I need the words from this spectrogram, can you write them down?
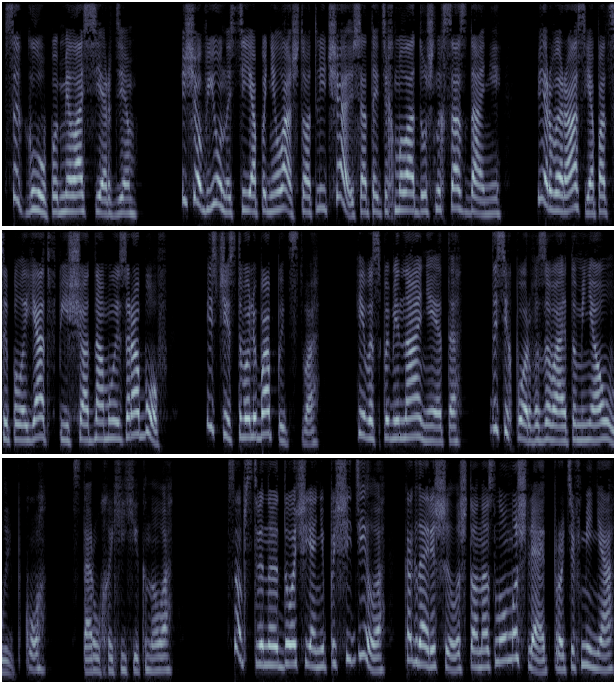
с их глупым милосердием. Еще в юности я поняла, что отличаюсь от этих малодушных созданий. Первый раз я подсыпала яд в пищу одному из рабов, из чистого любопытства. И воспоминание это до сих пор вызывает у меня улыбку. Старуха хихикнула. Собственную дочь я не пощадила, когда решила, что она злоумышляет против меня.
